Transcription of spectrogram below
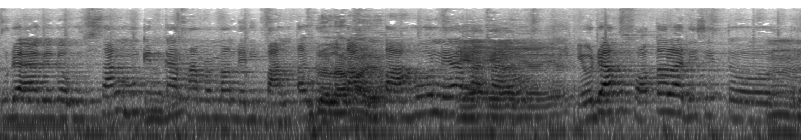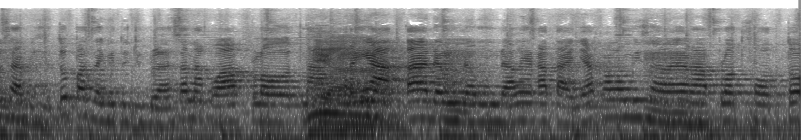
Udah agak-agak usang mungkin karena memang dari pantai Udah lama ya? tahun-tahun ya, Iya, iya, tahu. iya, iya. Ya udah aku foto lah di situ. Hmm. Terus habis itu pas lagi 17-an aku upload. Nah, Iya. ternyata ada undang-undangnya katanya kalau misalnya upload foto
